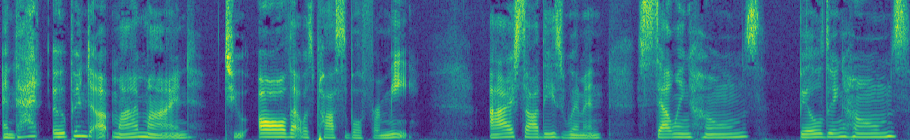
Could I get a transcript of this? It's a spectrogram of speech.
And that opened up my mind to all that was possible for me. I saw these women selling homes, building homes,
